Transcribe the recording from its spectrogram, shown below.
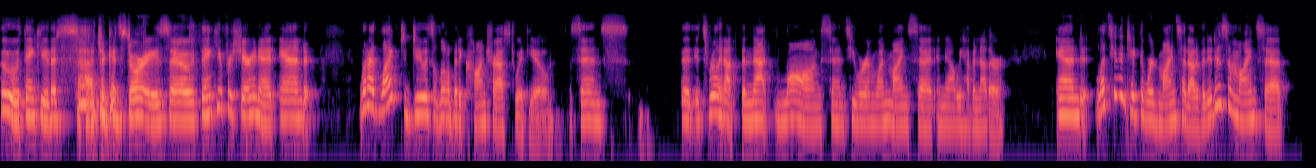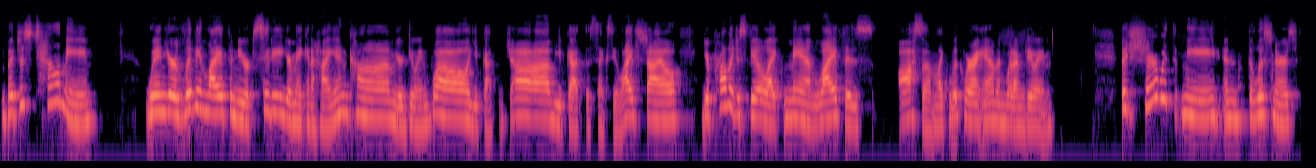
Oh, thank you. That's such a good story. So, thank you for sharing it. And what I'd like to do is a little bit of contrast with you since that it's really not been that long since you were in one mindset and now we have another. And let's even take the word mindset out of it. It is a mindset, but just tell me when you're living life in New York City, you're making a high income, you're doing well, you've got the job, you've got the sexy lifestyle. You probably just feel like, man, life is awesome. Like, look where I am and what I'm doing. But share with me and the listeners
